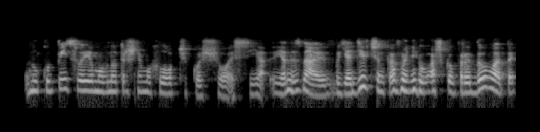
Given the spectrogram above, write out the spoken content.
ну, купіть своєму внутрішньому хлопчику щось. Я, я не знаю, бо я дівчинка, мені важко придумати.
